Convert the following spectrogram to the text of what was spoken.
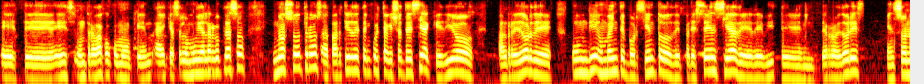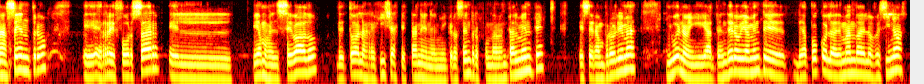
este, es un trabajo como que hay que hacerlo muy a largo plazo. Nosotros, a partir de esta encuesta que yo te decía, que dio alrededor de un 10, un 20% de presencia de, de, roedores en zona centro, eh, reforzar el, digamos, el cebado de todas las rejillas que están en el microcentro fundamentalmente. Ese era un problema. Y bueno, y atender obviamente de a poco la demanda de los vecinos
